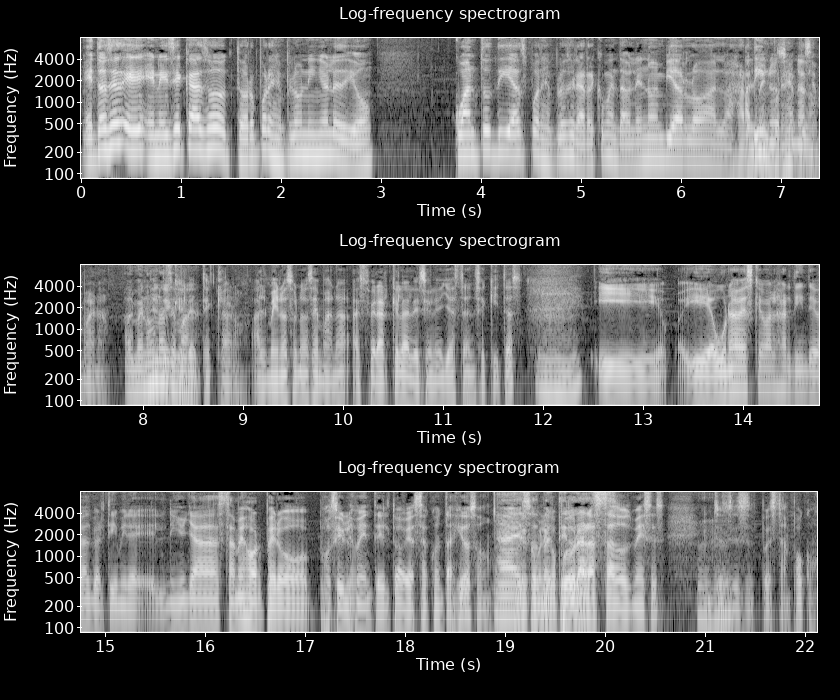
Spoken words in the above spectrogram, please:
Entonces, eh, en ese caso, doctor, por ejemplo, un niño le dio ¿Cuántos días, por ejemplo, sería recomendable no enviarlo al jardín? Al menos por ejemplo? una semana. Al menos una semana. claro, al menos una semana, a esperar que las lesiones ya estén sequitas. y, una vez que va al jardín debe advertir, mire, el niño ya está mejor, pero posiblemente él todavía está contagioso. Ah, eso, puede durar hasta dos meses. Entonces, pues tampoco,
